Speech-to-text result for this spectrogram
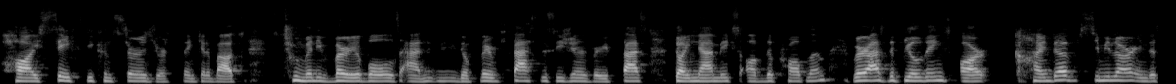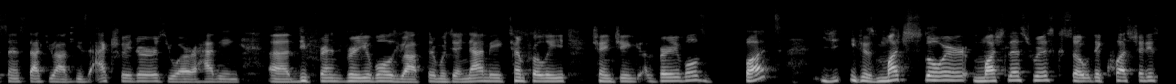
high safety concerns. You're thinking about too many variables and you know very fast decisions very fast dynamics of the problem. Whereas the buildings are kind of similar in the sense that you have these actuators, you are having uh, different variables, you have thermodynamic, temporally changing variables, but it is much slower, much less risk. So the question is,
